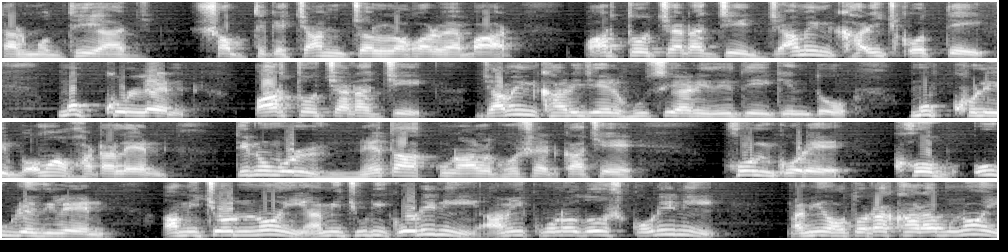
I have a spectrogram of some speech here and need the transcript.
তার মধ্যেই আজ সব থেকে চাঞ্চল্যকর ব্যাপার পার্থ চ্যাটার্জি জামিন খারিজ করতেই মুখ খুললেন। পার্থ চ্যাটার্জি জামিন খারিজের হুঁশিয়ারি দিতেই কিন্তু মুখ খুলি বোমা ফাটালেন। তৃণমূল নেতা কুণাল ঘোষের কাছে ফোন করে ক্ষোভ উগড়ে দিলেন। আমি চোর নই, আমি চুরি করিনি, আমি কোনো দোষ করিনি, আমি অতটা খারাপ নই।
